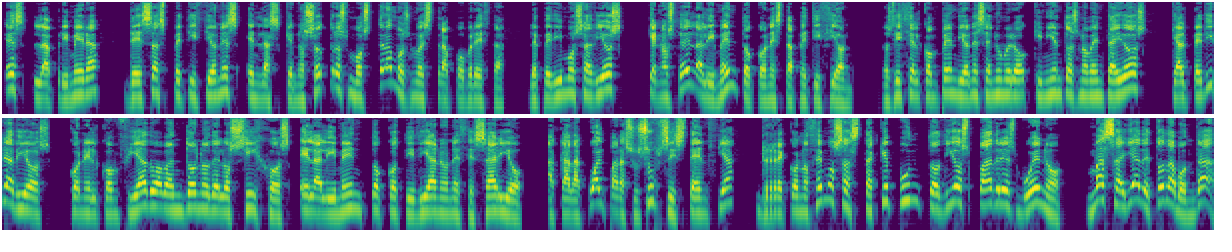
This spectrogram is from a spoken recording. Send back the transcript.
Es la primera de esas peticiones en las que nosotros mostramos nuestra pobreza. Le pedimos a Dios que nos dé el alimento con esta petición. Nos dice el compendio en ese número 592 que al pedir a Dios con el confiado abandono de los hijos el alimento cotidiano necesario a cada cual para su subsistencia, reconocemos hasta qué punto Dios Padre es bueno, más allá de toda bondad.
